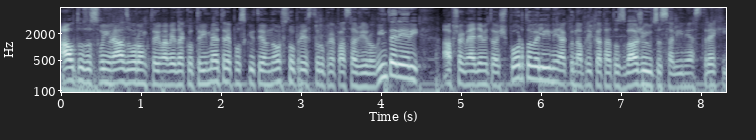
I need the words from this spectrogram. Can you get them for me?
Auto so svojím názvorom, ktorý má viac ako 3 metre, poskytuje množstvo priestoru pre pasažierov v interiéri, avšak nájdeme tu aj športové línie, ako napríklad táto zvážujúca sa línia strechy.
